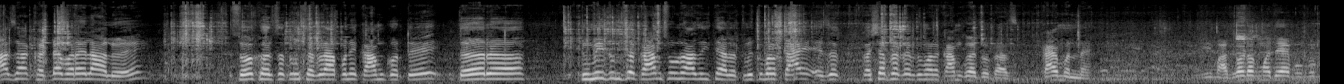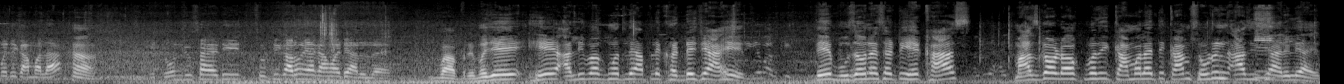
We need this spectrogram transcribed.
आज हा खड्डा भरायला आलोय. स्वखर्चातून सगळं आपण हे काम करतोय. तर तुम्ही तुमचं काम सोडून आज इथे आलात. तुम्ही तुम्हाला काय याचं कशा प्रकारे तुम्हाला काम करायचं होतं आज? काय म्हणणं आहे? मी माझगाव डॉकमध्ये आहे मुंबईमध्ये कामाला. हां. मी दोन दिवसासाठी सुट्टी काढून या कामासाठी आलेलो आहे. बापरे म्हणजे हे अलिबाग मधले आपले खड्डे जे आहेत ते बुजवण्यासाठी हे खास माझगाव डॉकमध्ये कामाला आहे ते काम सोडून आज इथे आलेले आहेत.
